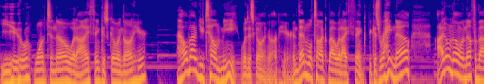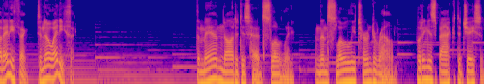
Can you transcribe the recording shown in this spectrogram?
You want to know what I think is going on here? How about you tell me what is going on here, and then we'll talk about what I think, because right now, I don't know enough about anything to know anything. The man nodded his head slowly, and then slowly turned around, putting his back to Jason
